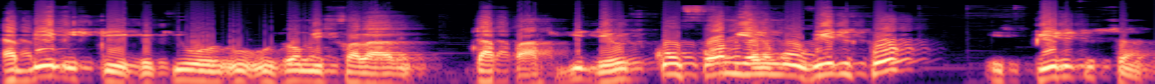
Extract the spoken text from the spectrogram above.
A Bíblia explica que o, o, os homens falaram da parte de Deus, conforme eram movidos por Espírito Santo.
